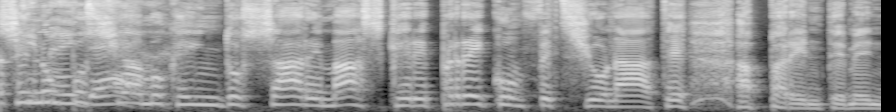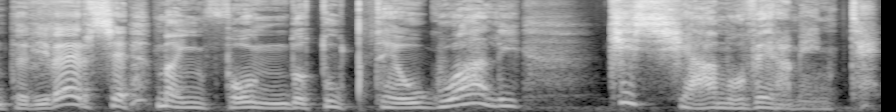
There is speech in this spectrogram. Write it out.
Se Ottima non idea. possiamo che indossare maschere preconfezionate, apparentemente diverse, ma in fondo tutte uguali, chi siamo veramente?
